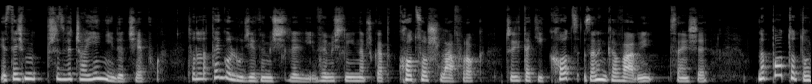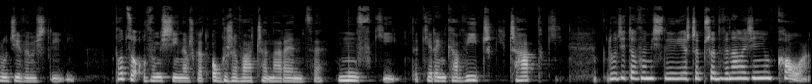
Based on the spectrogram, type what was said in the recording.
Jesteśmy przyzwyczajeni do ciepła. To dlatego ludzie wymyślili, wymyślili na przykład koco szlafrok, czyli taki koc z rękawami, w sensie, no po to to ludzie wymyślili. Po co wymyślili na przykład ogrzewacze na ręce, mówki, takie rękawiczki, czapki? Ludzie to wymyślili jeszcze przed wynalezieniem koła.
